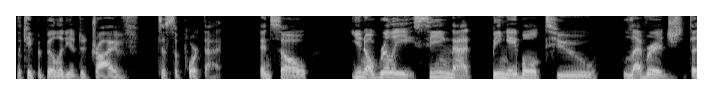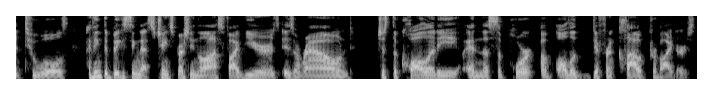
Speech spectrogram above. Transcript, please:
the capability to drive to support that. And so, you know, really seeing that being able to leverage the tools. I think the biggest thing that's changed, especially in the last five years, is around just the quality and the support of all the different cloud providers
